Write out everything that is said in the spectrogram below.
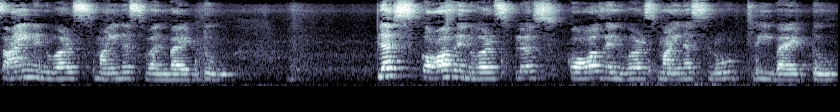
Sine inverse minus 1 by 2 plus cos inverse plus cos inverse minus root 3 by 2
